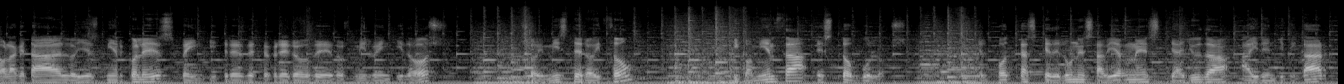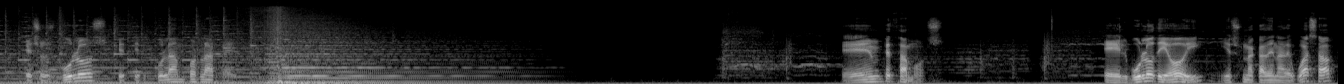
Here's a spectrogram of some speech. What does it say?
Hola, ¿qué tal? Hoy es miércoles 23 de febrero de 2022. Soy Mr. Oizo y comienza Stop Bulos, el podcast que de lunes a viernes te ayuda a identificar esos bulos que circulan por la red. Empezamos. El bulo de hoy, y es una cadena de WhatsApp,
